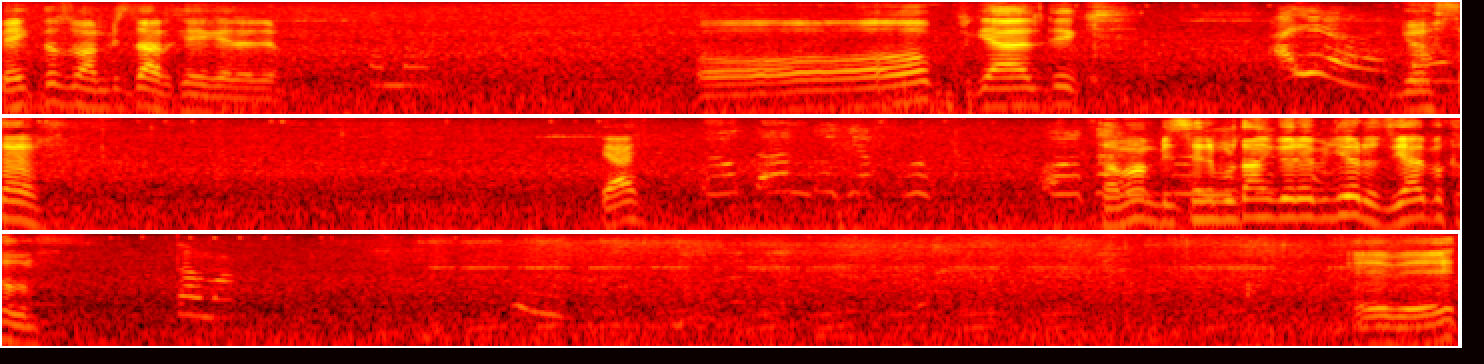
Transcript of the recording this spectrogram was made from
Bekle o zaman biz de arkaya gelelim. Hop geldik. Hayır. Göster. Gel. Oradan da. Oradan Tamam biz seni da- buradan görebiliyoruz. Gel bakalım. Tamam. Evet.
